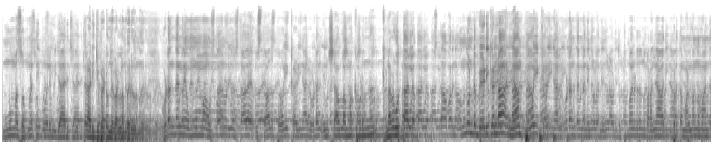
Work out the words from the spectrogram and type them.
ഉമ്മുമ്മ സ്വപ്നത്തിൽ പോലും വിചാരിച്ചു ഇത്ര അടിക്ക് പെട്ടെന്ന് വെള്ളം വരുമെന്ന്. ഉടൻ തന്നെ ഉമ്മുമ്മ ഉസ്താദിനോട് ഉസ്താദ് ഉസ്താദെ പോയി കഴിഞ്ഞാൽ ഉടൻ ഇൻഷാല്ല നമുക്ക് ഇവിടുന്ന് കിണർ കുത്താലോ? ഉസ്താദ് പറഞ്ഞു ഒന്നുകൊണ്ടും പേടിക്കണ്ട ഞാൻ പോയി കഴിഞ്ഞാൽ ഉടൻ തന്നെ നിങ്ങൾ നിങ്ങൾ അവിടെ പറഞ്ഞാൽ മതി ഇവിടുത്തെ മണ്ണെന്ന് മാന്ത.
